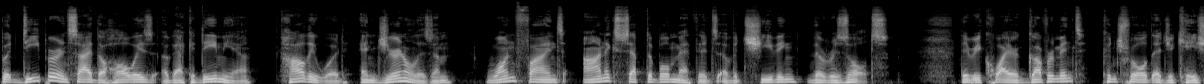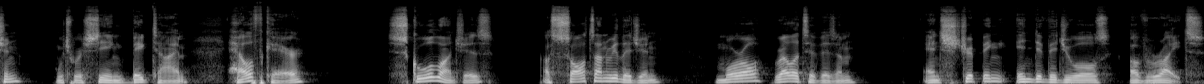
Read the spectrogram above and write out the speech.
But deeper inside the hallways of academia, Hollywood, and journalism, one finds unacceptable methods of achieving the results. They require government controlled education, which we're seeing big time, healthcare, school lunches, assaults on religion, moral relativism, and stripping individuals of rights,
